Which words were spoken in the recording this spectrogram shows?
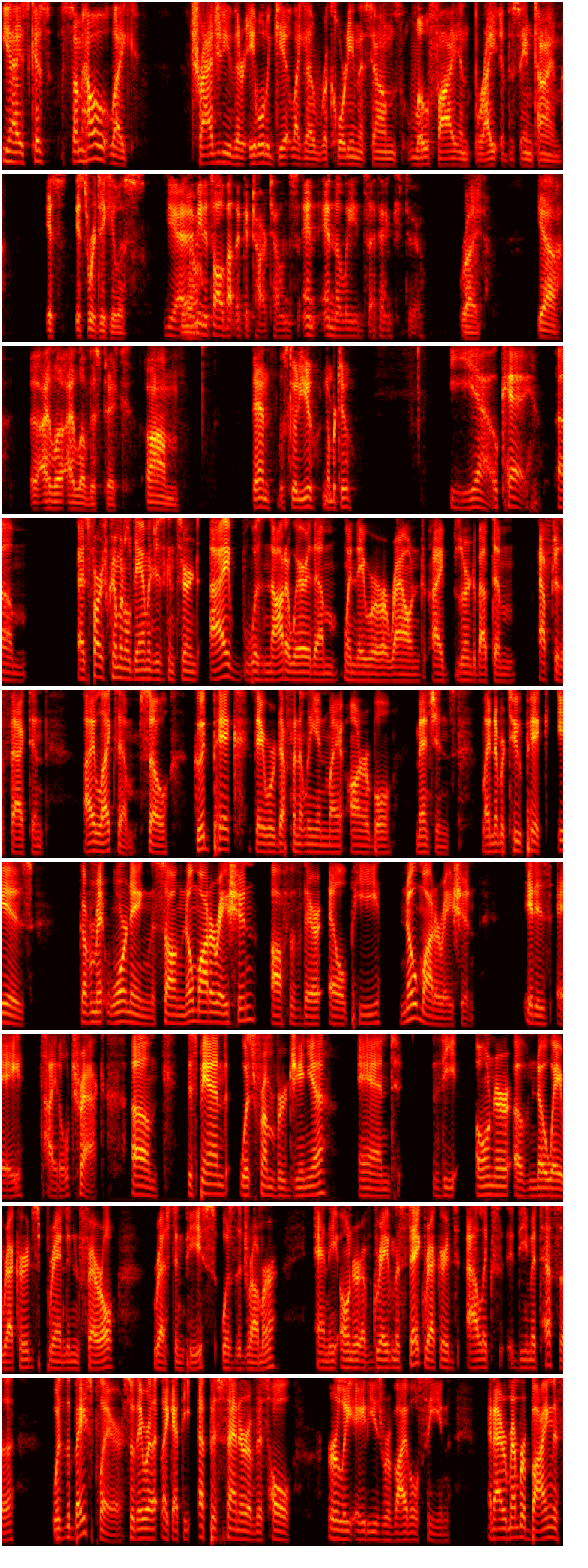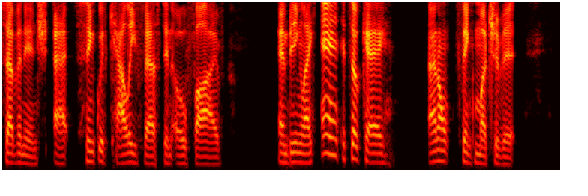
Yeah, it's because somehow like tragedy, they're able to get like a recording that sounds lo-fi and bright at the same time. It's it's ridiculous. yeah You i mean it's all about the guitar tones and and the leads i think too Right. Yeah. I love I love this pick. Um Ben, let's go to you. Number two. Yeah, okay. Um, as far as criminal damage is concerned, I was not aware of them when they were around. I learned about them after the fact, and I like them. So good pick. They were definitely in my honorable mentions. My number two pick is Government Warning, the song No Moderation off of their LP No Moderation. It is a title track. Um, this band was from Virginia, and the owner of No Way Records, Brandon Farrell, rest in peace, was the drummer. And the owner of Grave Mistake Records, Alex DiMattesa, was the bass player. So they were like at the epicenter of this whole early 80s revival scene. And I remember buying the 7 inch at Sink with Cali Fest in 05 and being like, eh, it's okay. I don't think much of it.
